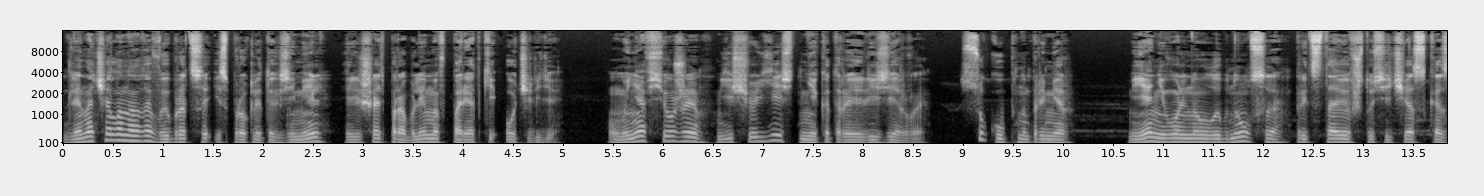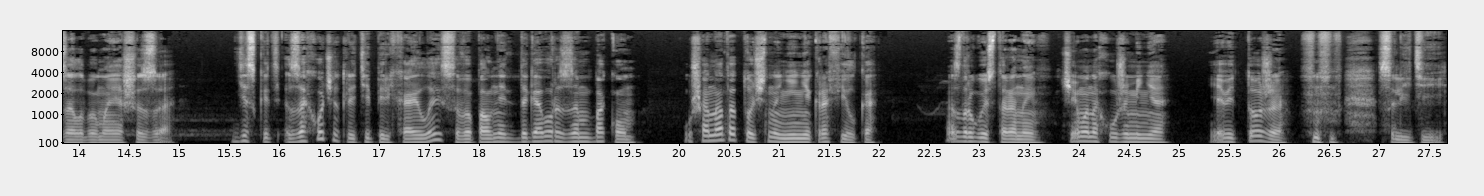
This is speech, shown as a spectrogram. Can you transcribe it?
для начала надо выбраться из проклятых земель и решать проблемы в порядке очереди. У меня все же еще есть некоторые резервы. Сукуп, например. Я невольно улыбнулся, представив, что сейчас сказала бы моя шиза — Дескать, захочет ли теперь Хайлейс выполнять договор с зомбаком? Уж она-то точно не некрофилка. А с другой стороны, чем она хуже меня? Я ведь тоже с Литией.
